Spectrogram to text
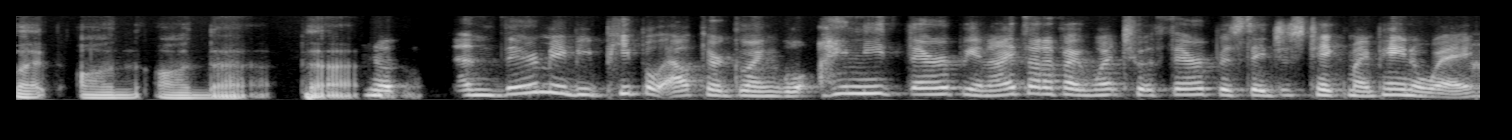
but on on the the no, and there may be people out there going well i need therapy. And i thought if i went to a therapist they'd just take my pain away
